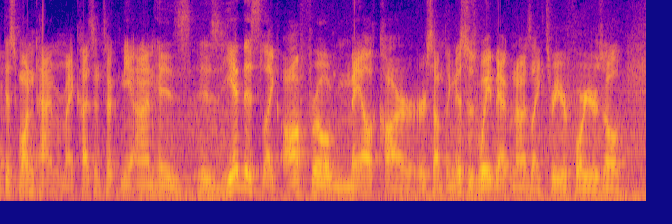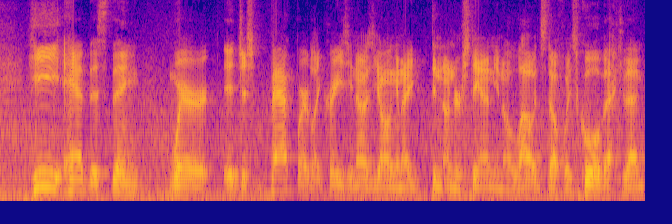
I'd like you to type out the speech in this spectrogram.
Unlike this one time where my cousin took me on his, his he had this like off-road mail car or something. This was way back when I was like three or four years old. He had this thing where it just backfired like crazy and I was young and I didn't understand, you know, loud stuff was cool back then.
